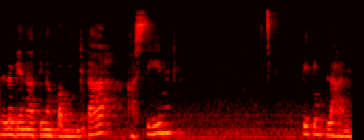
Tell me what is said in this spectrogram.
Lalagyan natin ng paminta, asin, titimplahan.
